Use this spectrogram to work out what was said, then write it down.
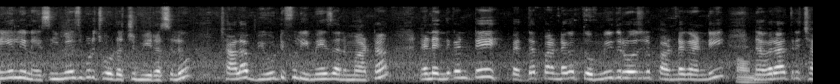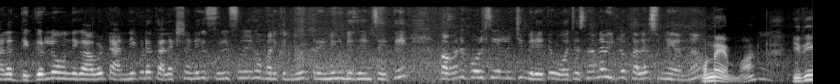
రియల్లీ నైస్ ఇమేజ్ కూడా చూడొచ్చు మీరు అసలు. చాలా బ్యూటిఫుల్ ఇమేజ్ అనమాట అండ్ ఎందుకంటే పెద్ద పండగ తొమ్మిది రోజుల పండగ అండి. నవరాత్రి చాలా దగ్గరలో ఉంది కాబట్టి అన్ని కూడా కలెక్షన్ అనేది ఫుల్ ఫుల్గా మనకి న్యూ ట్రెండింగ్ డిజైన్స్ అయితే పవన్ హోల్సేల్ నుంచి మీరైతే వచ్చేస్తున్నా వీటిలో కలర్స్ ఉన్నాయన్న? ఉన్నాయమ్మా. ఇది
